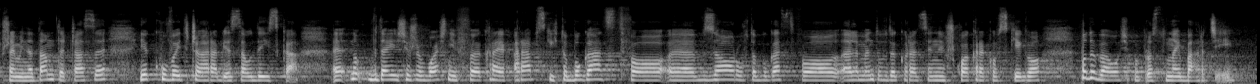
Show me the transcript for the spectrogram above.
przynajmniej na tamte czasy, jak Kuwait czy Arabia Saudyjska. E, no, wydaje się, że właśnie w krajach arabskich to bogactwo e, wzorów, to bogactwo elementów dekoracyjnych szkła krakowskiego podobało się po prostu najbardziej.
